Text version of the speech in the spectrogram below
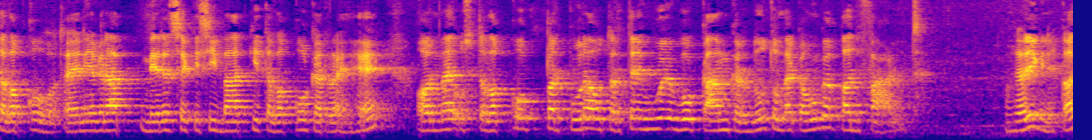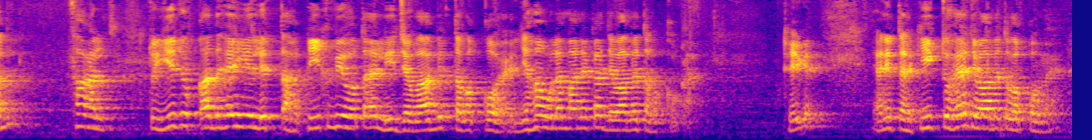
توقع ہوتا ہے۔ یعنی اگر آپ میرے سے کسی بات کی توقع کر رہے ہیں اور میں اس توقع پر پورا اترتے ہوئے وہ کام کر دوں تو میں کہوں گا قد فعلت۔ کہ نہیں؟ قد فعلت۔ تو یہ جو قد ہے، یہ لت تحقیق بھی ہوتا ہے لی جواب توقع ہے۔ یہاں علماء نے کہا جواب توقع کا ٹھیک ہے؟ یعنی تحقیق تو ہے، جواب توقع میں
